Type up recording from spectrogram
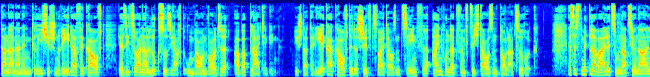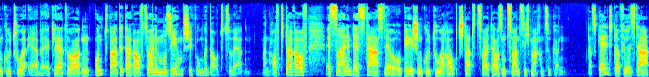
dann an einen griechischen Reeder verkauft, der sie zu einer Luxusjacht umbauen wollte, aber pleite ging. Die Stadt Rijeka kaufte das Schiff 2010 für 150.000 Dollar zurück. Es ist mittlerweile zum nationalen Kulturerbe erklärt worden und wartet darauf, zu einem Museumsschiff umgebaut zu werden. Man hofft darauf, es zu einem der Stars der europäischen Kulturhauptstadt 2020 machen zu können. Das Geld dafür ist da,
